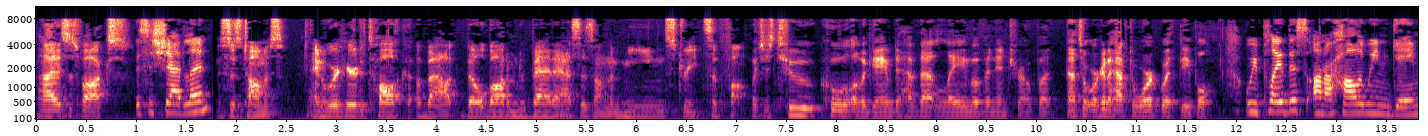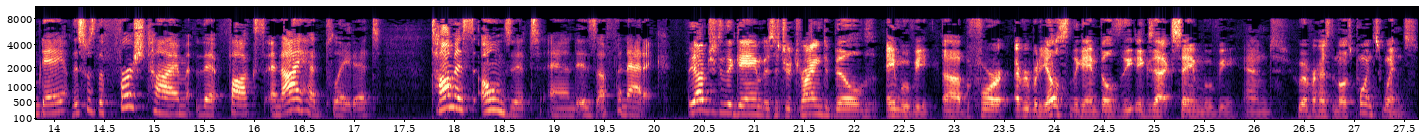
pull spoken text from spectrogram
Hi, this is Fox. This is Shadlin. This is Thomas. And we're here to talk about bell bottomed badasses on the mean streets of funk. Which is too cool of a game to have that lame of an intro, but that's what we're going to have to work with, people. We played this on our Halloween game day. This was the first time that Fox and I had played it. Thomas owns it and is a fanatic. The object of the game is that you're trying to build a movie uh, before everybody else in the game builds the exact same movie, and whoever has the most points wins.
